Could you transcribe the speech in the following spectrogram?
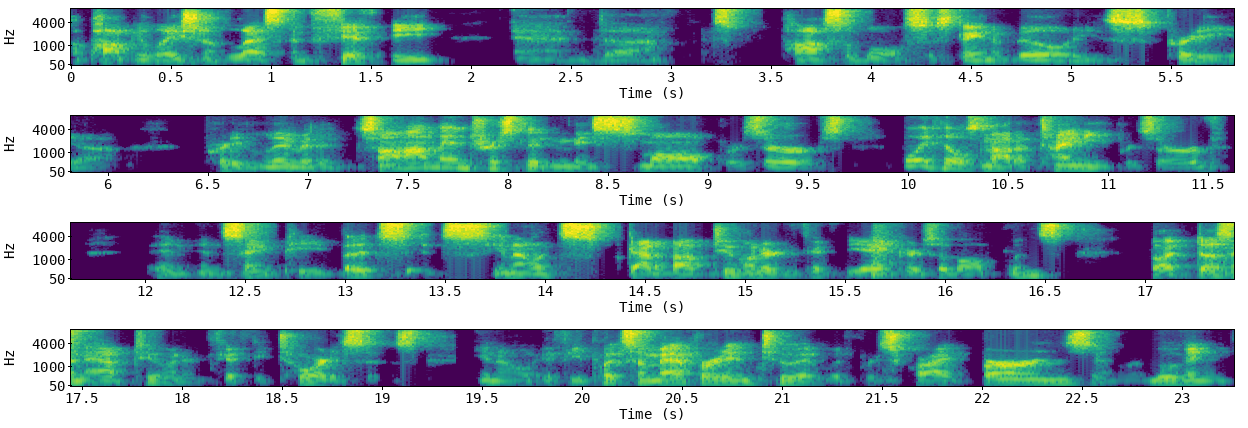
a population of less than 50 and uh, it's possible sustainability is pretty uh, pretty limited. So I'm interested in these small preserves. Boyd Hill's not a tiny preserve in, in St. Pete, but it's it's you know it's got about 250 acres of uplands, but doesn't have 250 tortoises. You know, if you put some effort into it with prescribed burns and removing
